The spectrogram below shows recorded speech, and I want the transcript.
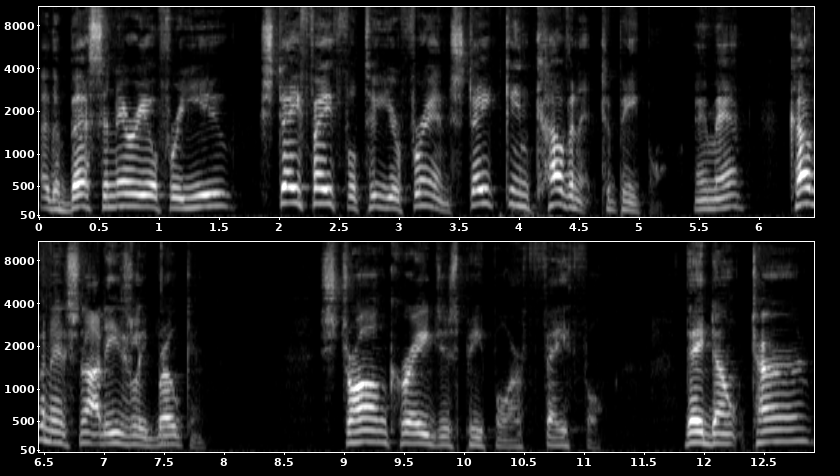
uh, the best scenario for you. Stay faithful to your friends. Stay in covenant to people. Amen. Covenant's not easily broken. Strong, courageous people are faithful. They don't turn,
